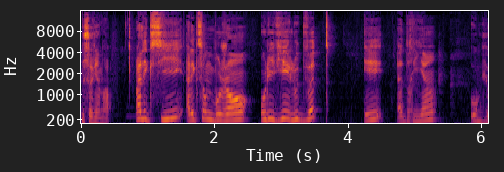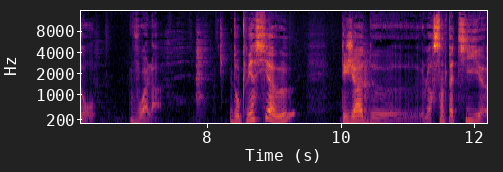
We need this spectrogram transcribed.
Me souviendra. Alexis, Alexandre Beaujean, Olivier Loudvet et Adrien Auguro. Voilà. Donc merci à eux, déjà de leur sympathie euh,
